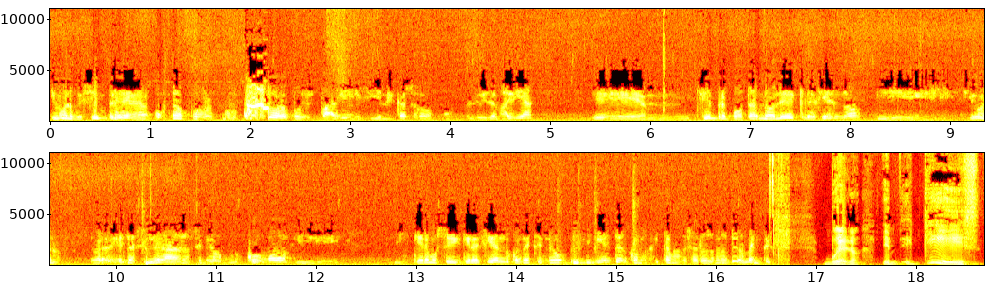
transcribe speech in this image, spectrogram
y bueno, que siempre apostamos por, por, por el país y en el caso de Villa María, eh, siempre apostándole, creciendo y, bueno, la verdad es que en la ciudad nos sentimos muy cómodos y, queremos seguir creciendo con este nuevo emprendimiento con los que estamos desarrollando anteriormente. Bueno, eh, ¿qué es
